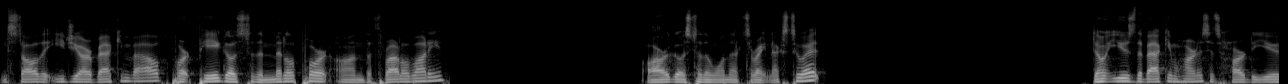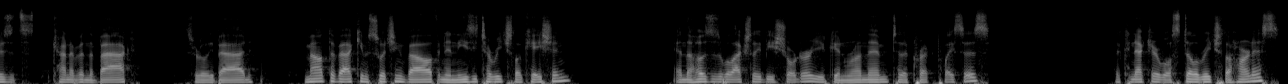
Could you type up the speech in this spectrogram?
Install the EGR vacuum valve. Port P goes to the middle port on the throttle body. R goes to the one that's right next to it. Don't use the vacuum harness. It's hard to use. It's kind of in the back. It's really bad. Mount the vacuum switching valve in an easy to reach location. And the hoses will actually be shorter. You can run them to the correct places. The connector will still reach the harness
